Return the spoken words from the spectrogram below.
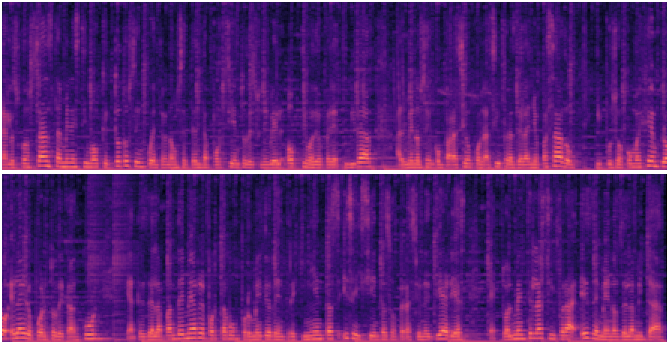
Carlos Constanz también estimó que todos se encuentran a un 70% de su nivel óptimo de operatividad, al menos en comparación con las cifras del año pasado, y puso como ejemplo el aeropuerto de Cancún, antes de la pandemia reportaba un promedio de entre 500 y 600 operaciones diarias, y actualmente la cifra es de menos de la mitad.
